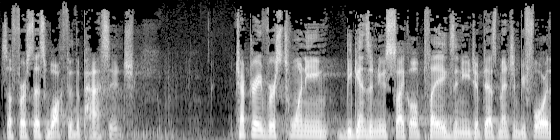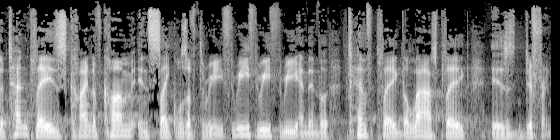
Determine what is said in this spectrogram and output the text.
So, first, let's walk through the passage. Chapter 8, verse 20 begins a new cycle of plagues in Egypt. As mentioned before, the 10 plagues kind of come in cycles of three three, three, three, and then the 10th plague, the last plague, is different.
